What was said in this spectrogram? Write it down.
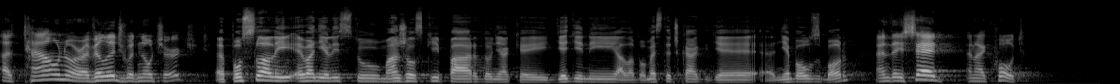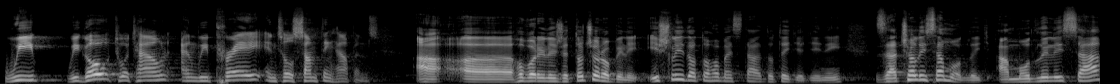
a town or a village with no church. E, Poslali evangelistu, manželský pár do nejakej dediny alebo mestečka, kde e, nebol zbor. And they said, and I quote, we, we go to a town and we pray until something happens. A, a hovorili, že to, čo robili, išli do toho mesta, do tej dediny, začali sa modliť a modlili sa,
